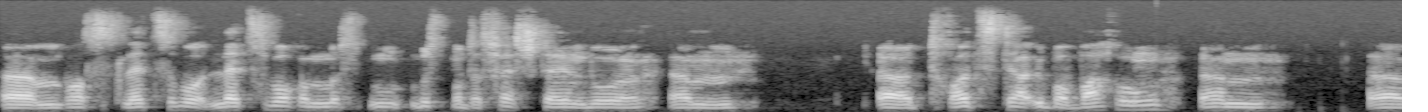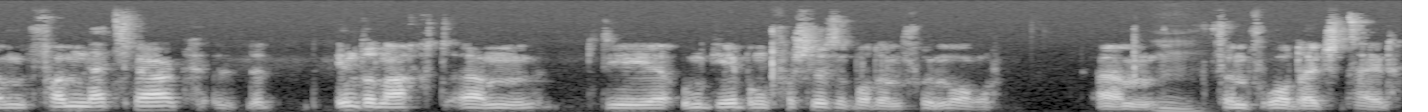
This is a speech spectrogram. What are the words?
ähm, was ist letzte Woche, letzte Woche mussten, mussten wir das feststellen, wo ähm, äh, trotz der Überwachung ähm, ähm, vom Netzwerk äh, in der Nacht ähm, die Umgebung verschlüsselt wurde im Frühmorgen. Ähm, mhm. 5 Uhr deutsche Zeit.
